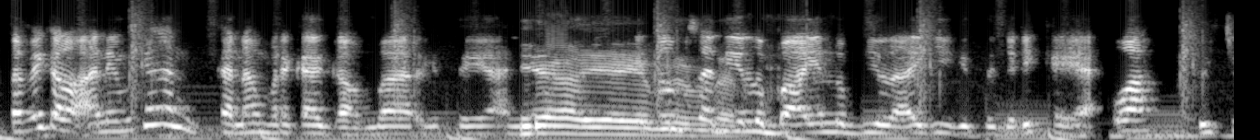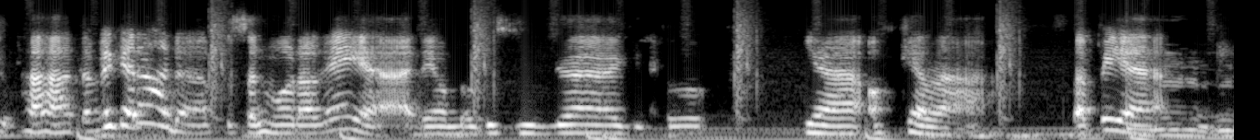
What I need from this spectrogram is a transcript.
Tapi kalau anime kan karena mereka gambar gitu ya. Iya iya iya itu bisa benar-benar. dilebayin lebih lagi gitu jadi kayak wah lucu haha tapi kadang ada pesan moralnya ya ada yang bagus juga gitu ya oke lah tapi ya Mm-mm.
